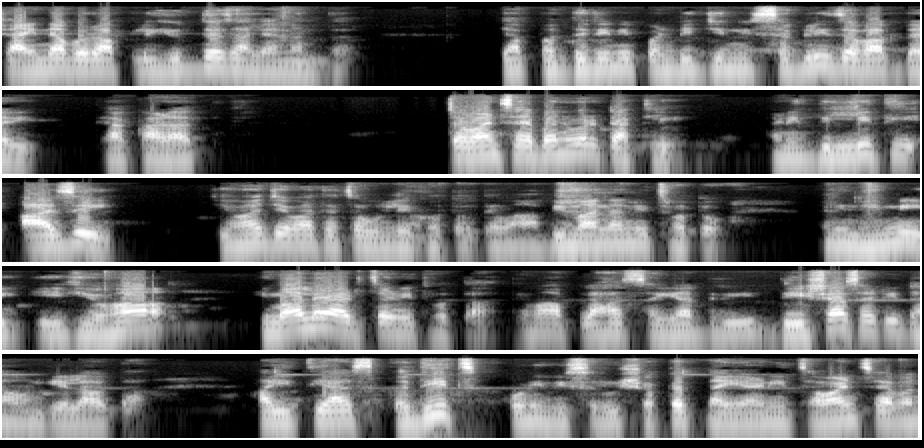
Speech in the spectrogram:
चायनाबरोबर आपलं युद्ध झाल्यानंतर त्या पद्धतीने पंडितजींनी सगळी जबाबदारी त्या काळात चव्हाण साहेबांवर टाकली. आणि दिल्ली ती आजही जेव्हा जेव्हा त्याचा उल्लेख होतो तेव्हा अभिमानानेच होतो. आणि नेहमी की जेव्हा हिमालय अडचणीत होता तेव्हा आपला हा सह्याद्री देशासाठी धावून गेला होता. हा इतिहास कधीच कोणी विसरू शकत नाही. आणि चव्हाण साहेबांचा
